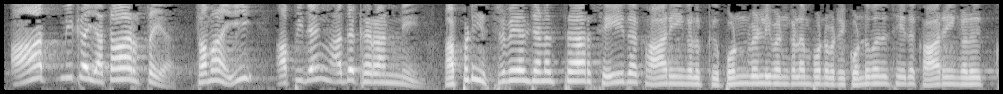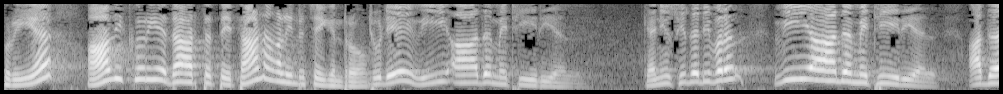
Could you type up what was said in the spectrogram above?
ආත්මික යථාර්ථය තමයි අපි දැන් අද කරන්නේ. அப்படி இஸ்ரவேல் ஜனத்தார் செய்த காரியங்களுக்கு பொன் வெள்ளி வெண்கலம் போன்றவற்றை கொண்டு வந்து செய்த காரியங்களுக்குரிய ஆவிக்குரிய யதார்த்தத்தை தான் நாங்கள் இன்று செய்கின்றோம் Today we are the material. Can you see the difference? We are the material. අද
